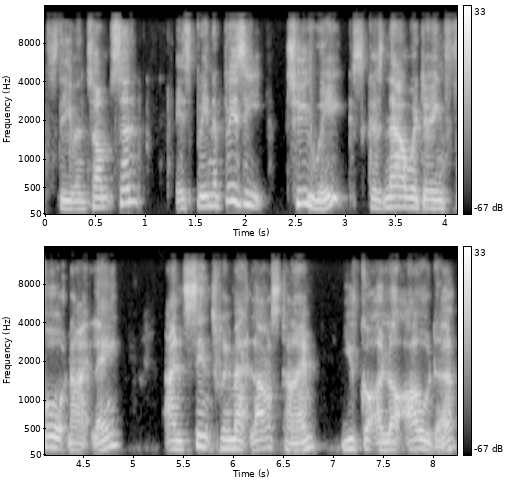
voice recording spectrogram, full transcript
Stephen Thompson, it's been a busy two weeks because now we're doing fortnightly. And since we met last time, you've got a lot older.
